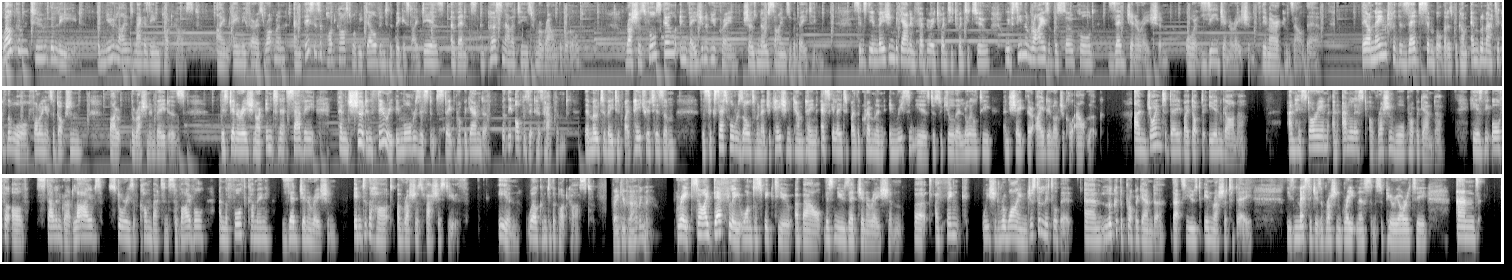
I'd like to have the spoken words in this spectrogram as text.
Welcome to The Lead, the New Lines Magazine podcast. I'm Amie Ferris Rotman, and this is a podcast where we delve into the biggest ideas, events, and personalities from around the world. Russia's full scale invasion of Ukraine shows no signs of abating. Since the invasion began in February 2022, we've seen the rise of the so called Z generation, or Z generation for the Americans out there. They are named for the Z symbol that has become emblematic of the war following its adoption by the Russian invaders. This generation are internet savvy and should, in theory, be more resistant to state propaganda. But the opposite has happened. They're motivated by patriotism, the successful result of an education campaign escalated by the Kremlin in recent years to secure their loyalty and shape their ideological outlook. I'm joined today by Dr. Ian Garner, an historian and analyst of Russian war propaganda. He is the author of Stalingrad Lives Stories of Combat and Survival, and the forthcoming Z Generation Into the Heart of Russia's Fascist Youth. Ian, welcome to the podcast. Thank you for having me. Great. So, I definitely want to speak to you about this new Z generation, but I think we should rewind just a little bit and look at the propaganda that's used in Russia today these messages of Russian greatness and superiority. And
